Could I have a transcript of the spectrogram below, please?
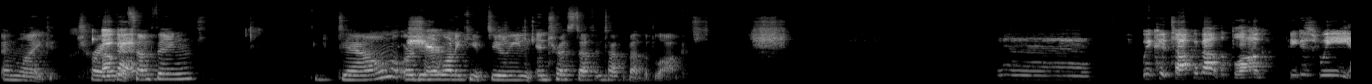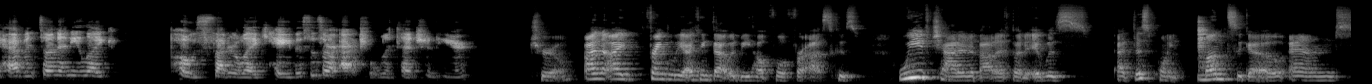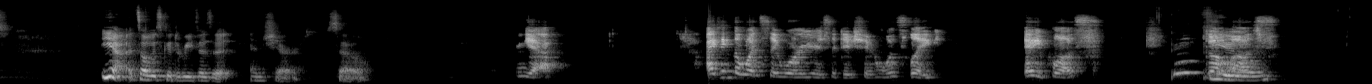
and like try to Okay. get something down, or do Sure. we want to keep doing intro stuff and talk about the blog? Mm, we could talk about the blog because we haven't done any like posts that are like, "Hey, this is our actual intention here." True. And I frankly I think that would be helpful for us cuz we've chatted about it but it was at this point months ago and yeah, it's always good to revisit and share. So, Yeah, I think the Wednesday Warriors edition was like a plus. thank Go you. us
